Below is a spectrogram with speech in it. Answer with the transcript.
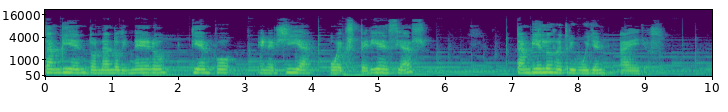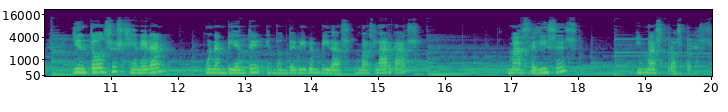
también donando dinero, tiempo, energía o experiencias, también los retribuyen a ellos. Y entonces generan un ambiente en donde viven vidas más largas, más felices y más prósperas.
